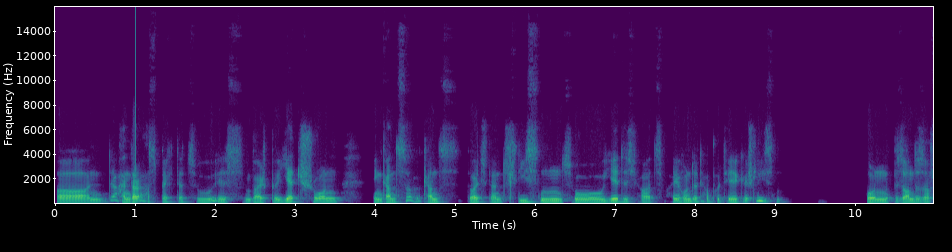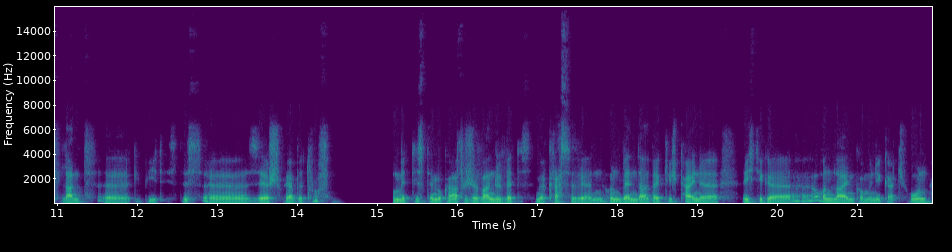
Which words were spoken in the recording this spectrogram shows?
Und anderer Aspekt dazu ist zum Beispiel jetzt schon in ganz, ganz Deutschland schließen so jedes Jahr 200 Apotheke schließen. Und besonders auf Landgebiet äh, ist es äh, sehr schwer betroffen. Und mit dem demografischen Wandel wird es immer krasser werden. Und wenn da wirklich keine richtige äh, Online-Kommunikation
